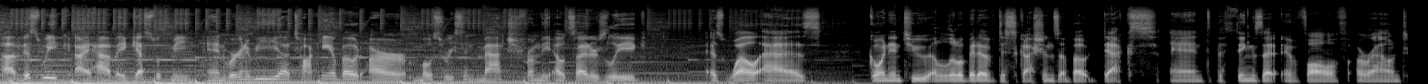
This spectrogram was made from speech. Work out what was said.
Uh, this week, I have a guest with me, and we're going to be uh, talking about our most recent match from the Outsiders League, as well as going into a little bit of discussions about decks and the things that evolve around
